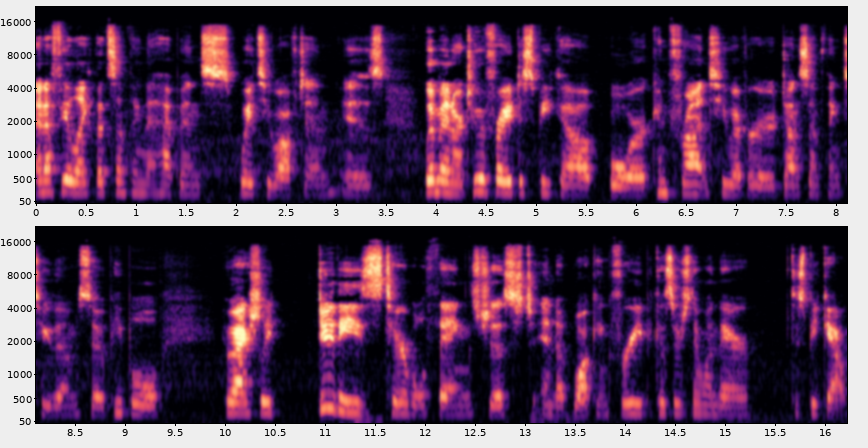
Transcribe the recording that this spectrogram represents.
and I feel like that's something that happens way too often is women are too afraid to speak up or confront whoever done something to them. So people who actually do these terrible things just end up walking free because there's no one there to speak out.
